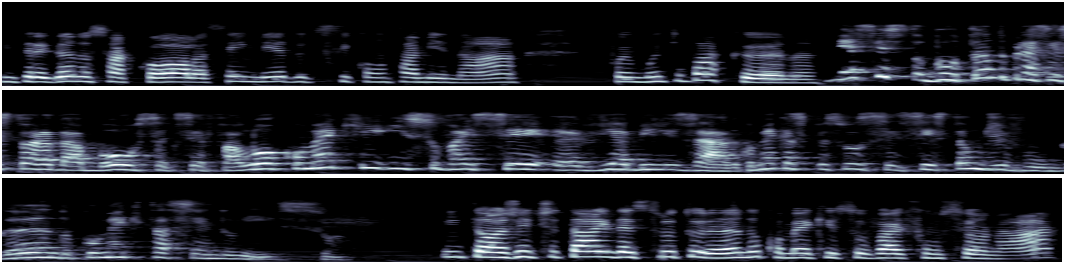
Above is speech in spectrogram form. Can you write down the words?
entregando sacola, sem medo de se contaminar. Foi muito bacana. Essa, voltando para essa história da bolsa que você falou, como é que isso vai ser é, viabilizado? Como é que as pessoas se, estão divulgando? Como é que está sendo isso? Então, a gente está ainda estruturando como é que isso vai funcionar.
